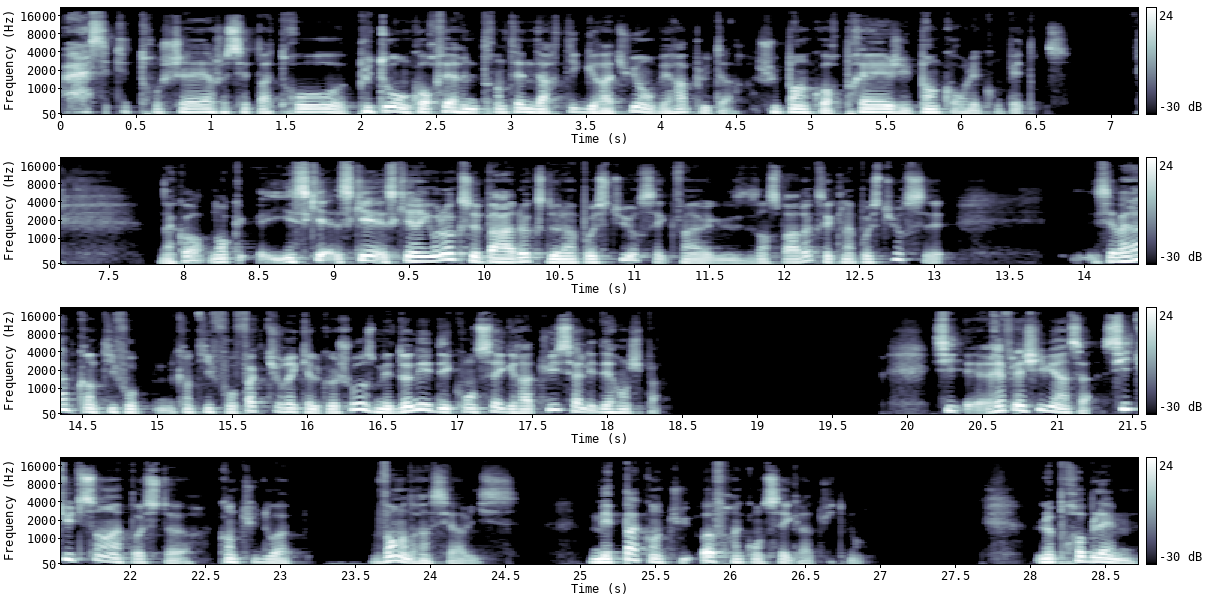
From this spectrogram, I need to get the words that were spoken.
Ouais, c'est peut-être trop cher, je sais pas trop. Plutôt encore faire une trentaine d'articles gratuits, on verra plus tard. Je suis pas encore prêt, j'ai pas encore les compétences. D'accord? Donc, ce qui, est, ce, qui est, ce qui est rigolo ce paradoxe de l'imposture, c'est que, enfin, dans ce paradoxe, c'est que l'imposture, c'est c'est valable quand il faut quand il faut facturer quelque chose, mais donner des conseils gratuits, ça les dérange pas. Si réfléchis bien à ça. Si tu te sens imposteur quand tu dois vendre un service, mais pas quand tu offres un conseil gratuitement. Le problème,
